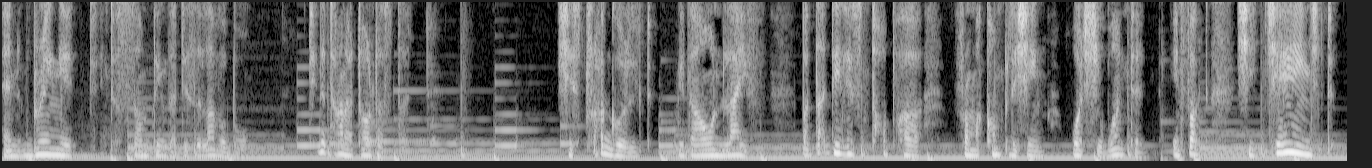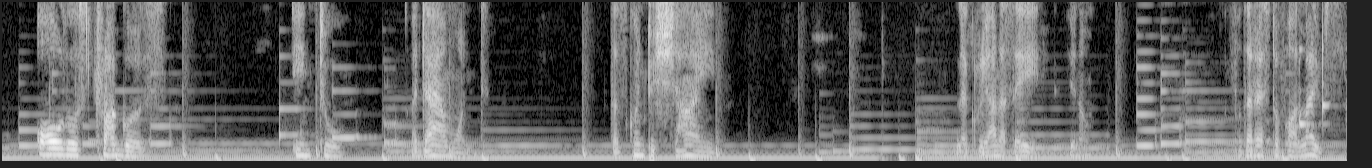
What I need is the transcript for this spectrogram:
and bring it into something that is lovable. Tina Turner taught us that. She struggled with her own life, but that didn't stop her from accomplishing what she wanted. In fact, she changed all those struggles into a diamond that's going to shine. Like Rihanna said, you know, for the rest of our lives.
